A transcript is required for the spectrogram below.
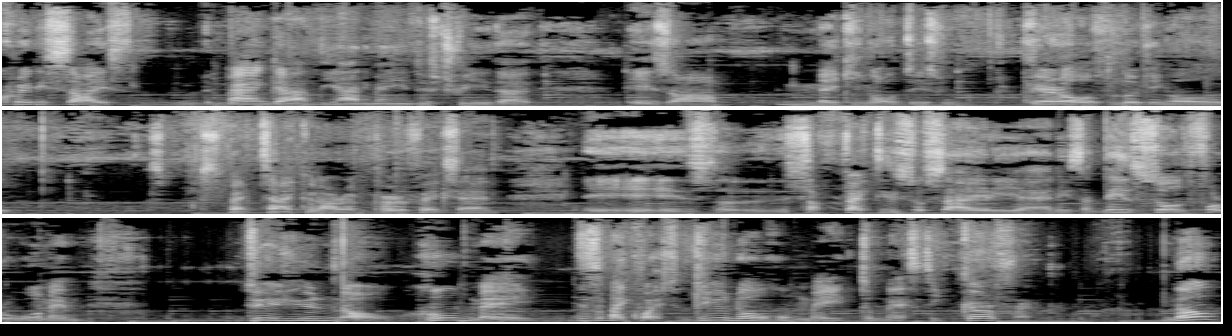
criticize the manga the anime industry that is uh, making all these girls looking all spectacular and perfect and uh, it's affecting society and it's an insult for women. Do you know who made? This is my question. Do you know who made Domestic Girlfriend? No,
